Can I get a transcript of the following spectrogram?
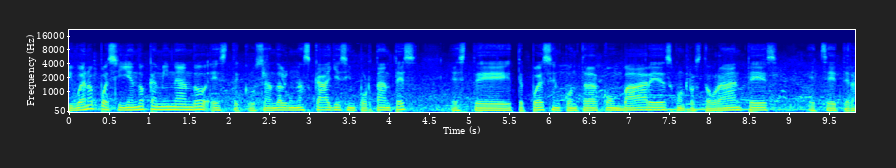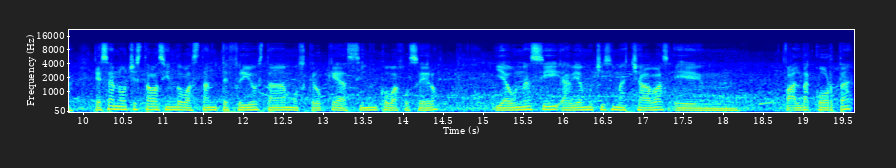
Y bueno, pues siguiendo caminando, este, cruzando algunas calles importantes, este, te puedes encontrar con bares, con restaurantes, etcétera. Esa noche estaba haciendo bastante frío, estábamos creo que a 5 bajo cero. Y aún así había muchísimas chavas en falda corta.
